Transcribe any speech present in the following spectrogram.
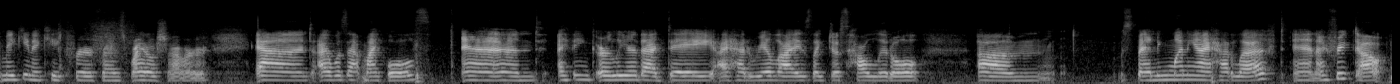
making a cake for a friend's bridal shower and i was at michael's and I think earlier that day I had realized like just how little um, spending money I had left and I freaked out.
